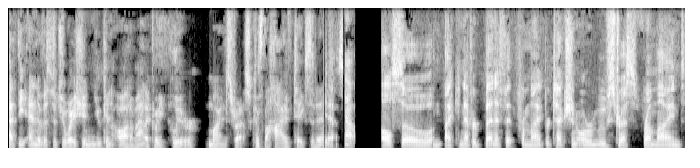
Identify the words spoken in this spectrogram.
At the end of a situation, you can automatically clear mind stress because the hive takes it in. Yes. Oh. Also, um, I can never benefit from mind protection or remove stress from mind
